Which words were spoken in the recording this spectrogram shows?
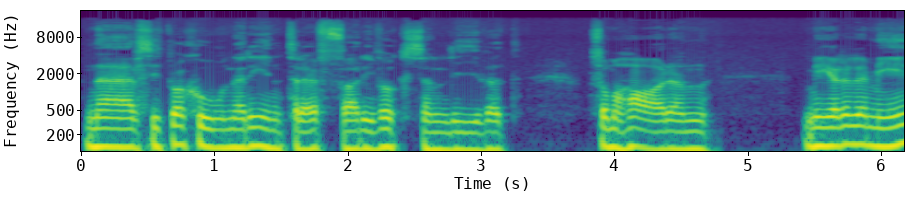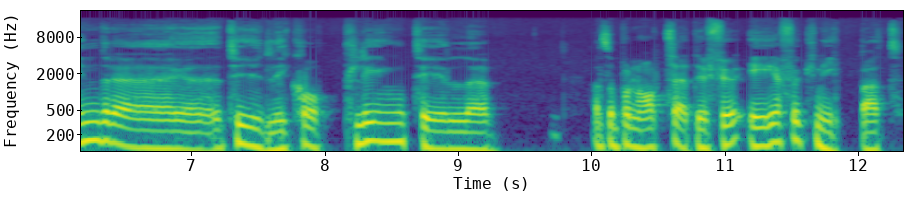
när situationer inträffar i vuxenlivet som har en mer eller mindre eh, tydlig koppling till, eh, alltså på något sätt är förknippat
